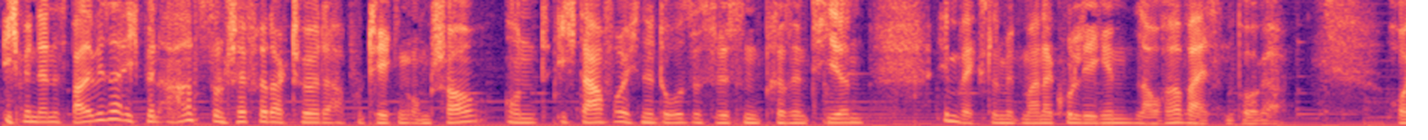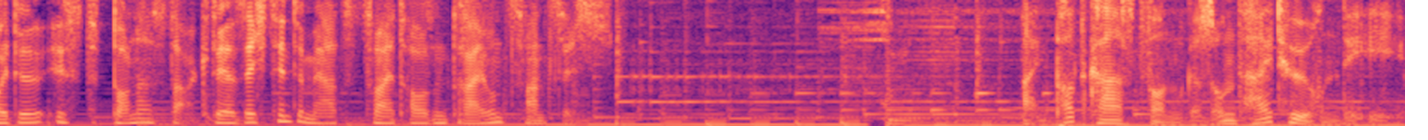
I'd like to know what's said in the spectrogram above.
Ich bin Dennis Ballwieser, ich bin Arzt und Chefredakteur der Apothekenumschau und ich darf euch eine Dosis Wissen präsentieren im Wechsel mit meiner Kollegin Laura Weißenburger. Heute ist Donnerstag, der 16. März 2023. Ein Podcast von gesundheithören.de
